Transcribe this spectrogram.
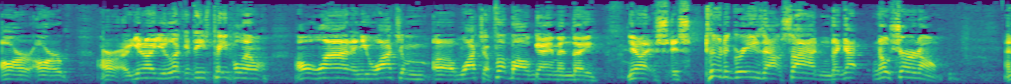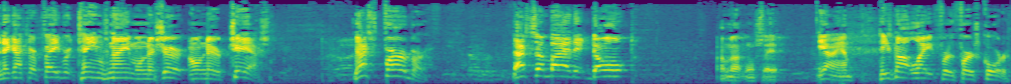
or, or, or you know, you look at these people on, online and you watch them uh, watch a football game and they, you know, it's, it's two degrees outside and they got no shirt on. And they got their favorite team's name on their shirt, on their chest. That's fervor. That's somebody that don't, I'm not going to say it. Yeah, I am. He's not late for the first quarter.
